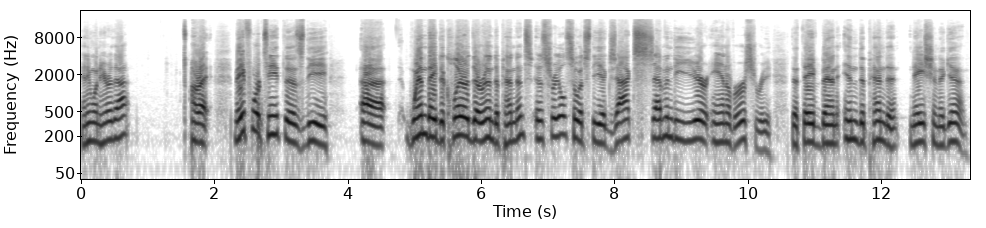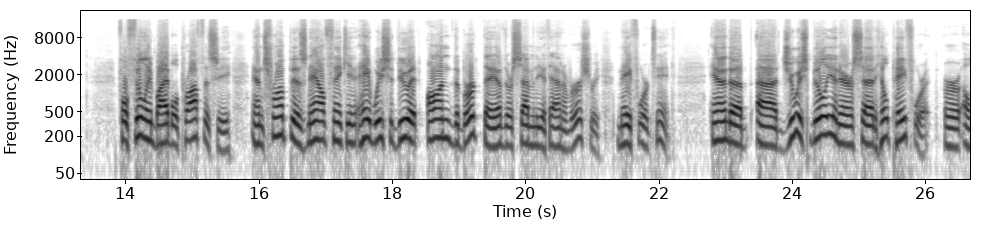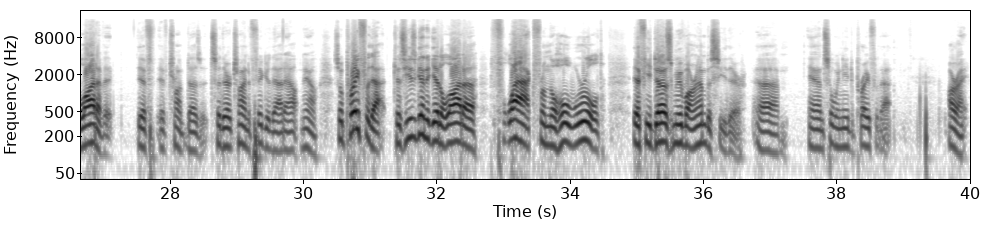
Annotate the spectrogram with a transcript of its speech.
Anyone hear that? All right. May 14th is the uh, when they declared their independence, Israel. So it's the exact 70 year anniversary that they've been independent nation again fulfilling Bible prophecy. And Trump is now thinking, hey, we should do it on the birthday of their 70th anniversary, May 14th. And a, a Jewish billionaire said he'll pay for it, or a lot of it, if, if Trump does it. So they're trying to figure that out now. So pray for that, because he's going to get a lot of flack from the whole world if he does move our embassy there. Um, and so we need to pray for that. All right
